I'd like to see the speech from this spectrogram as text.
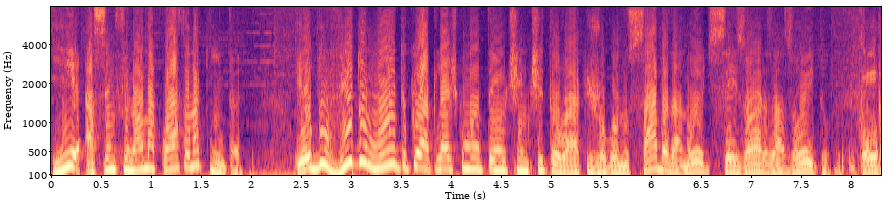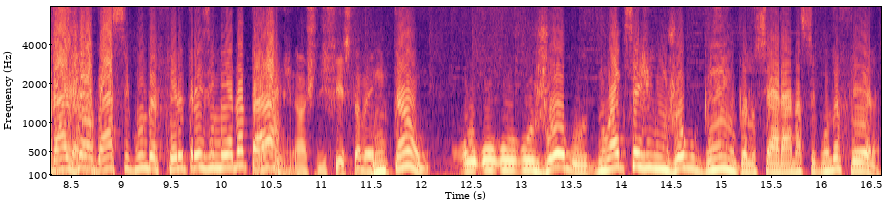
E a semifinal na quarta ou na quinta. Eu duvido muito que o Atlético mantenha o time titular que jogou no sábado à noite, 6 horas às 8, Com o para Ceará. jogar segunda-feira, 3 e meia da tarde. Eu acho difícil também. Então, o, o, o- o jogo, não é que seja um jogo ganho pelo Ceará na segunda-feira,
